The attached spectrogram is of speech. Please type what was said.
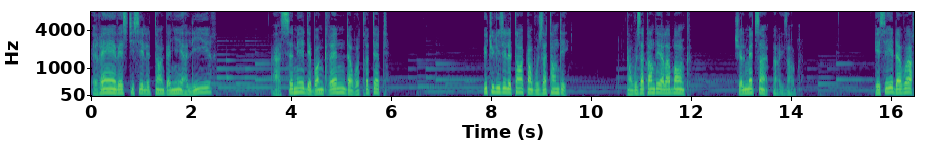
réinvestissez le temps gagné à lire, à semer des bonnes graines dans votre tête. Utilisez le temps quand vous attendez, quand vous attendez à la banque, chez le médecin par exemple. Essayez d'avoir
